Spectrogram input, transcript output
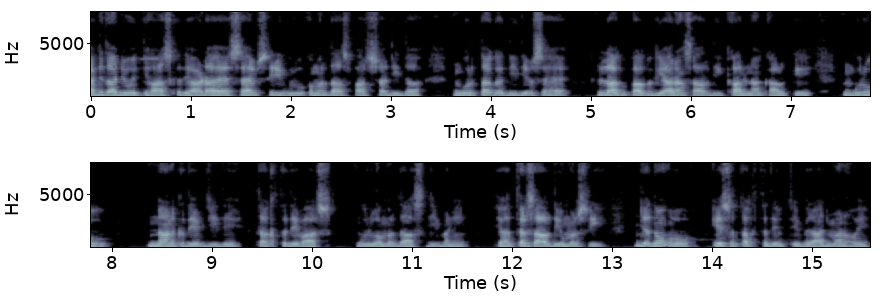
ਅੱਜ ਦਾ ਜੋ ਇਤਿਹਾਸਕ ਦਿਹਾੜਾ ਹੈ, ਸਾਹਿਬ ਸ੍ਰੀ ਗੁਰੂ ਅਮਰਦਾਸ ਪਾਤਸ਼ਾਹ ਜੀ ਦਾ ਗੁਰਤਾ ਗੱਦੀ ਦਿਵਸ ਹੈ। ਲਗਭਗ 11 ਸਾਲ ਦੀ ਕਾਲਨਾ ਕਾਲ ਕੇ ਗੁਰੂ ਨਾਨਕ ਦੇਵ ਜੀ ਦੇ ਤਖਤ ਦੇ ਵਾਰਸ ਗੁਰੂ ਅਮਰਦਾਸ ਜੀ ਬਣੇ। 73 ਸਾਲ ਦੀ ਉਮਰ ਸੀ, ਜਦੋਂ ਉਹ ਇਸ ਤਖਤ ਦੇ ਉੱਤੇ ਬਿਰਾਜਮਾਨ ਹੋਏ।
